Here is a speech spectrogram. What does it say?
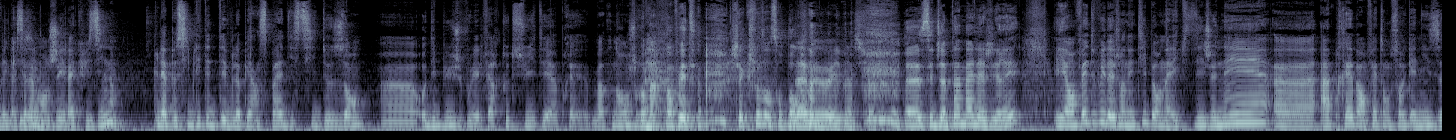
la salle à manger et la cuisine la possibilité de développer un spa d'ici deux ans. Euh, au début, je voulais le faire tout de suite et après, maintenant, je remarque en fait chaque chose en son temps. Bah oui, oui, bien sûr. Euh, c'est déjà pas mal à gérer. Et en fait, oui, la journée type, on a les petits déjeuners. Euh, après, bah, en fait, on s'organise.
